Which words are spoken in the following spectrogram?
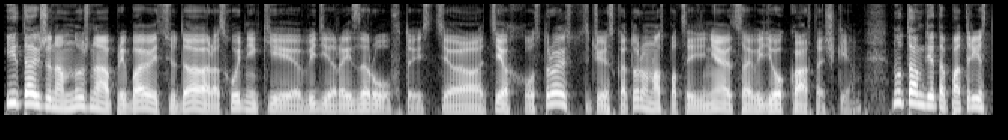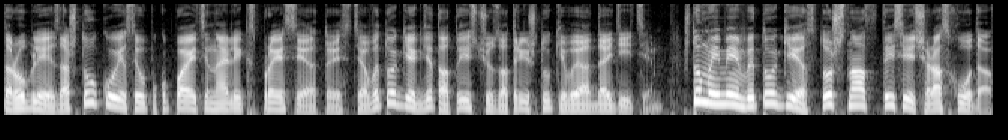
И также нам нужно прибавить сюда расходники в виде рейзеров, то есть э, тех устройств, через которые у нас подсоединяются видеокарточки. Ну там где-то по 300 рублей за штуку, если вы покупаете на Алиэкспрессе, то есть в итоге где-то 1000 за 3 штуки вы отдадите. Что мы имеем в итоге? 116 тысяч расходов.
